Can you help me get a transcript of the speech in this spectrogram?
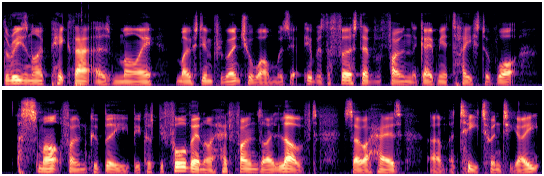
the reason I picked that as my most influential one was it, it was the first ever phone that gave me a taste of what a smartphone could be because before then I had phones I loved. So I had um, a T28,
